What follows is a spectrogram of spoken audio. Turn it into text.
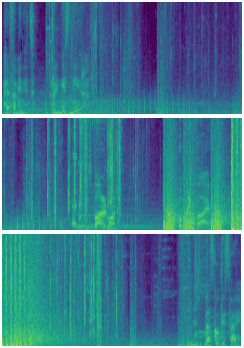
Half a minute. Ring is near. Spotted one. Opening fire. Let's go this way.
